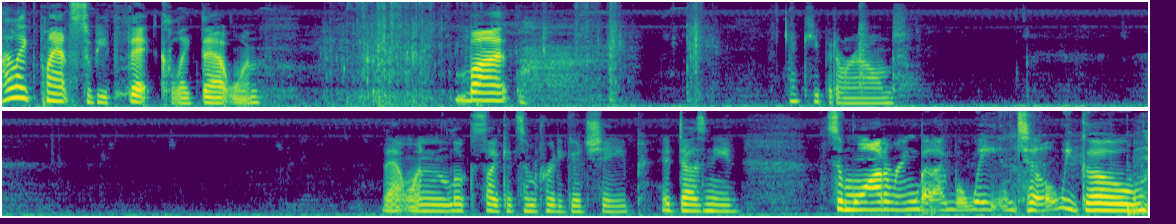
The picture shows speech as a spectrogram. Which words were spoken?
I like plants to be thick like that one. But I keep it around. That one looks like it's in pretty good shape. It does need some watering, but I will wait until we go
